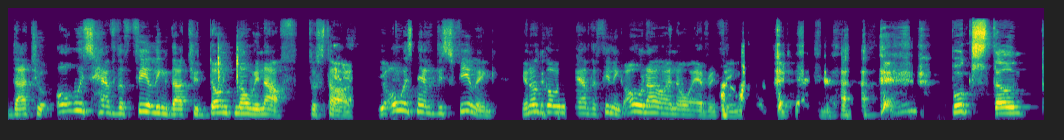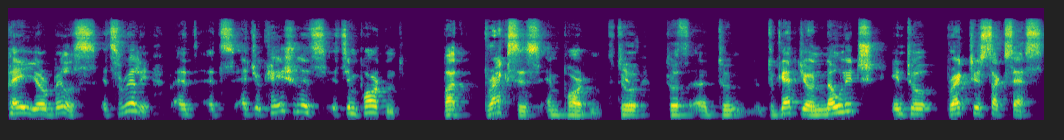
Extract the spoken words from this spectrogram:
that you always have the feeling that you don't know enough to start. Yes. You always have this feeling. You're not going to have the feeling, oh, now I know everything. books don't pay your bills. It's really it, it's education. It's it's important, but praxis important to to uh, to to get your knowledge into practice success.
